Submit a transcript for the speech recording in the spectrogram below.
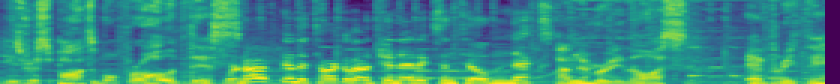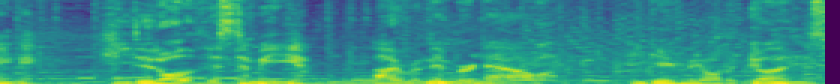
He's responsible for all of this. We're not going to talk about genetics until next My week. memory loss. Everything. He did all of this to me. I remember now. He gave me all the guns,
